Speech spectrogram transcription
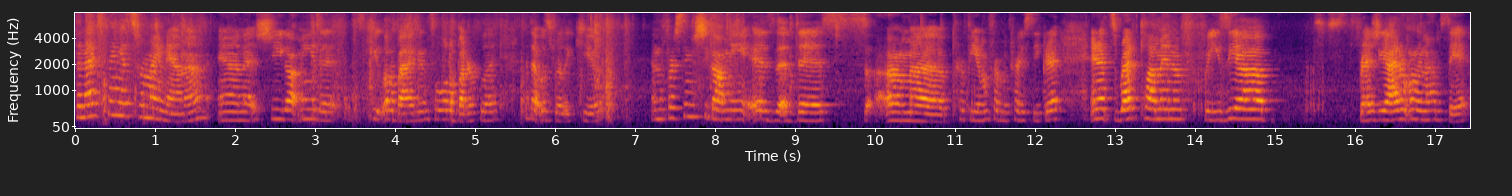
The next thing is from my Nana, and she got me this cute little bag, and it's a little butterfly. That was really cute. And the first thing she got me is this um, uh, perfume from Victoria's Secret, and it's Red Plum and Freesia, Fresia, I don't really know how to say it,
